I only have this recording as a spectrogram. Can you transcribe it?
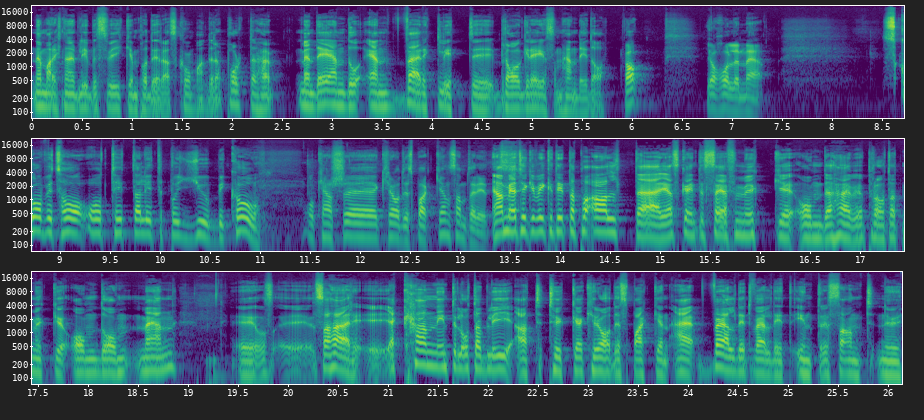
när marknaden blir besviken på deras kommande rapporter här. Men det är ändå en verkligt eh, bra grej som hände idag. Ja, jag håller med. Ska vi ta och titta lite på Yubico och kanske Kradisbacken samtidigt? Ja, men jag tycker vi kan titta på allt där. Jag ska inte säga för mycket om det här. Vi har pratat mycket om dem, men Eh, eh, så här, jag kan inte låta bli att tycka Kradesbacken är väldigt, väldigt intressant nu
